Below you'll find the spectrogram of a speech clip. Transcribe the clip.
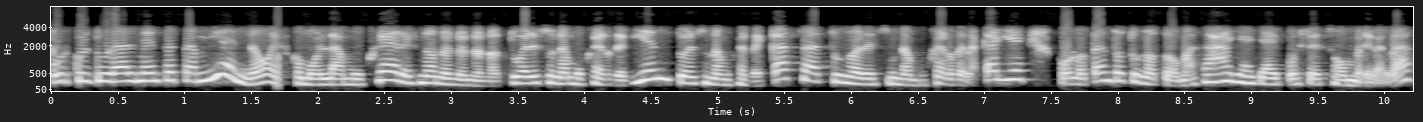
Por culturalmente también, ¿no? Es como la mujeres. No, no, no, no, no. Tú eres una mujer de bien, tú eres una mujer de casa, tú no eres una mujer de la calle, por lo tanto tú no tomas. Ay, ay, ay, pues es hombre, ¿verdad?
